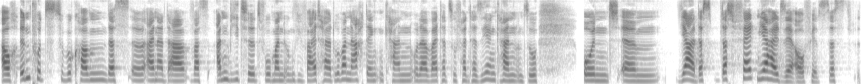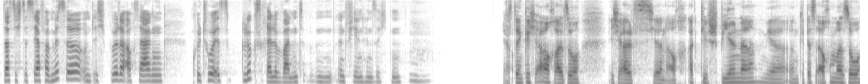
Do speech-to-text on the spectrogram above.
auch Inputs zu bekommen, dass äh, einer da was anbietet, wo man irgendwie weiter drüber nachdenken kann oder weiter zu fantasieren kann und so. Und ähm, ja, das, das fällt mir halt sehr auf jetzt, dass, dass ich das sehr vermisse und ich würde auch sagen, Kultur ist glücksrelevant in, in vielen Hinsichten. Mhm. Ja. Das denke ich auch. Also ich als ja dann auch aktiv Spielender, mir geht das auch immer so.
